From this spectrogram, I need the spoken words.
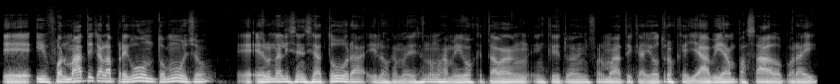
Eh, informática la pregunto mucho. Eh, era una licenciatura y los que me dicen unos amigos que estaban inscritos en informática y otros que ya habían pasado por ahí.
